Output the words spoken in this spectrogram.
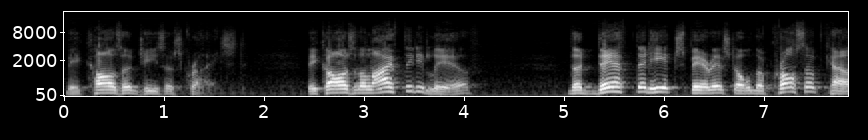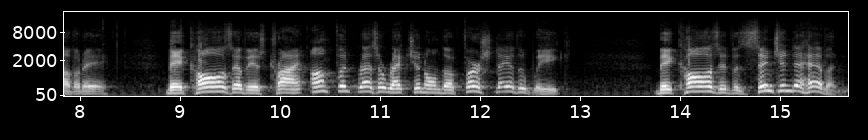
because of Jesus Christ. Because of the life that he lived, the death that he experienced on the cross of Calvary, because of his triumphant resurrection on the first day of the week, because of his ascension to heaven,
